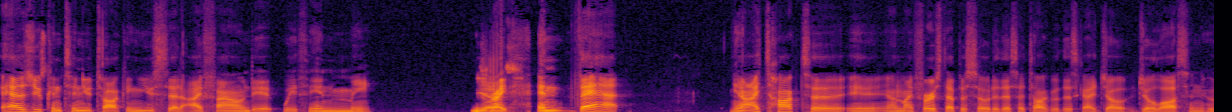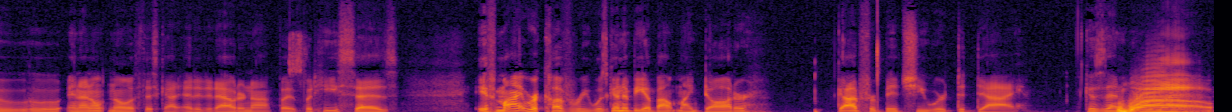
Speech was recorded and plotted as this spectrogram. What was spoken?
as you continue talking, you said I found it within me. Yes. Right? And that you know, I talked to uh, on my first episode of this. I talked with this guy Joe Joe Lawson, who who, and I don't know if this got edited out or not, but but he says, if my recovery was going to be about my daughter, God forbid she were to die, because then wow,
